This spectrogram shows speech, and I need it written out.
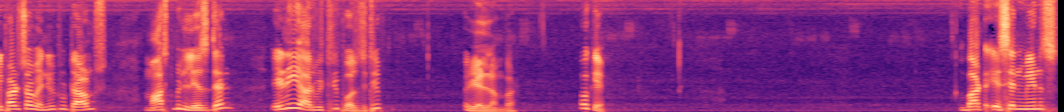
difference of any two terms must be less than any arbitrary positive real number. Okay. But Sn means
